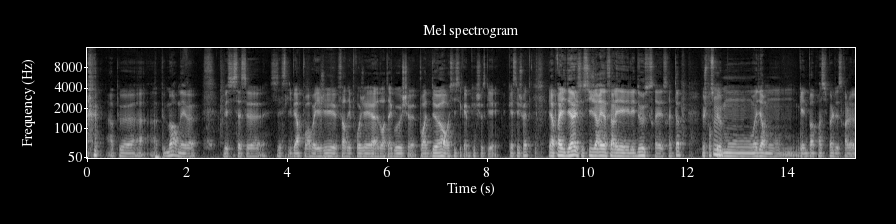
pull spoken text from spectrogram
un peu, un peu mort, mais, mais si, ça se, si ça se libère pour voyager, faire des projets à droite à gauche, pour être dehors aussi, c'est quand même quelque chose qui est, qui est assez chouette. Et après, l'idéal, c'est si j'arrive à faire les, les deux, ce serait, ce serait le top. Mais je pense que Mm. mon, on va dire, mon gagne-pain principal, ce sera, le,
